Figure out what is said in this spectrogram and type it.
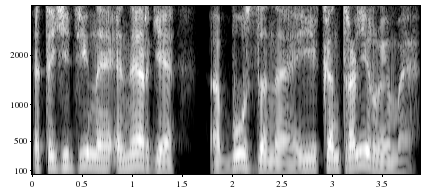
Это единая энергия, обузданная и контролируемая.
